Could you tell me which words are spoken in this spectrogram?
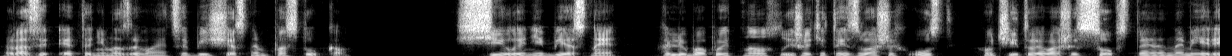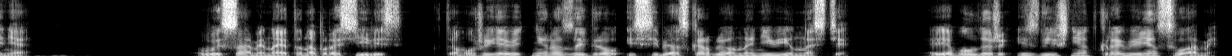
Разве это не называется бесчестным поступком? Силы небесные! Любопытно услышать это из ваших уст, учитывая ваши собственные намерения. Вы сами на это напросились. К тому же я ведь не разыгрывал из себя оскорбленной невинности. Я был даже излишне откровенен с вами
